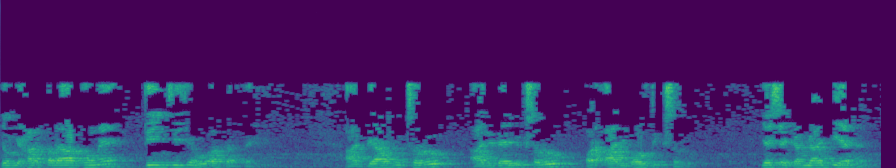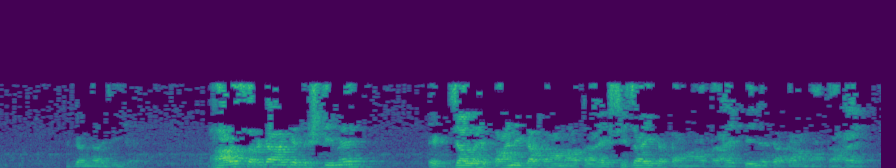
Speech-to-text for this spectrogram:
क्योंकि हर पदार्थों में तीन चीज़ें हुआ करते हैं। आध्यात्मिक स्वरूप आदिदैविक स्वरूप और आदि भौतिक स्वरूप। जैसे गंगा जी है ना? गंगा जी है। भारत सरकार के दृष्टि में एक जल है, पानी का काम आता है, सिंचाई का काम आता है, पीने का काम आता है।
